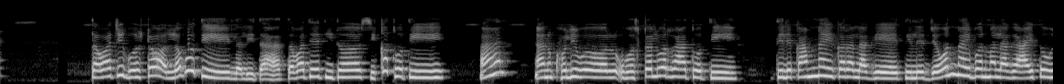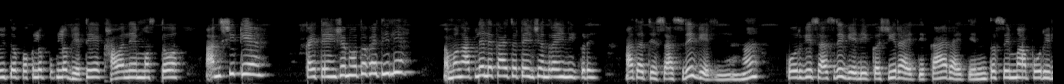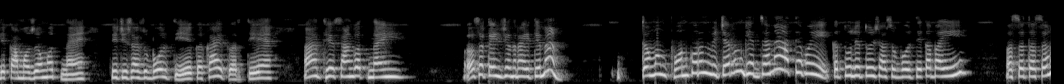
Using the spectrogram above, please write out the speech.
तवाची गोष्ट अलग होती ललिता. तवा ते तिथं शिकत होती हा? आणि खोलीवर हॉस्टेलवर राहत होती. तिले काम नाही करा लागे तिले जेवण नाही बनवा लागे आयतं उयतं पकलं पुकलं भेटे खावाले मस्त. आणि शिके. काही टेन्शन होतं काय तिले? मग आपल्याला कायचं टेन्शन राहील इकडे? आता ते सासरी गेली हा? पोरगी सासरी गेली कशी राहते काय राहते? तसे मा मापोरीले कामं जमत नाही. तिची सासू बोलते का काय करते? हा ते सांगत नाही. असं टेन्शन राहते ना? तर मग फोन करून विचारून घेत जा ना आता बाई. का तुले तुझी सासू बोलते का बाई? असं तसं.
